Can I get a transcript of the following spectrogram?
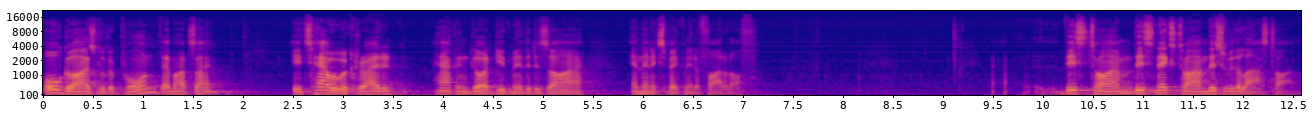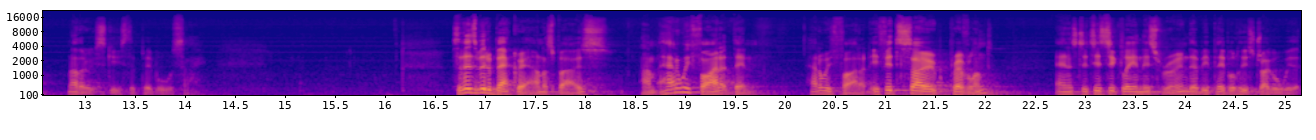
All guys look at porn, they might say. It's how we were created. How can God give me the desire and then expect me to fight it off? This time, this next time, this will be the last time. Another excuse that people will say. So there's a bit of background, I suppose. Um, how do we fight it then? How do we fight it? If it's so prevalent, and statistically, in this room, there'll be people who struggle with it.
